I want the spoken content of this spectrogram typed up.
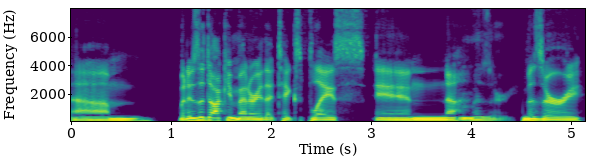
Um, but it's a documentary that takes place in Missouri. Missouri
